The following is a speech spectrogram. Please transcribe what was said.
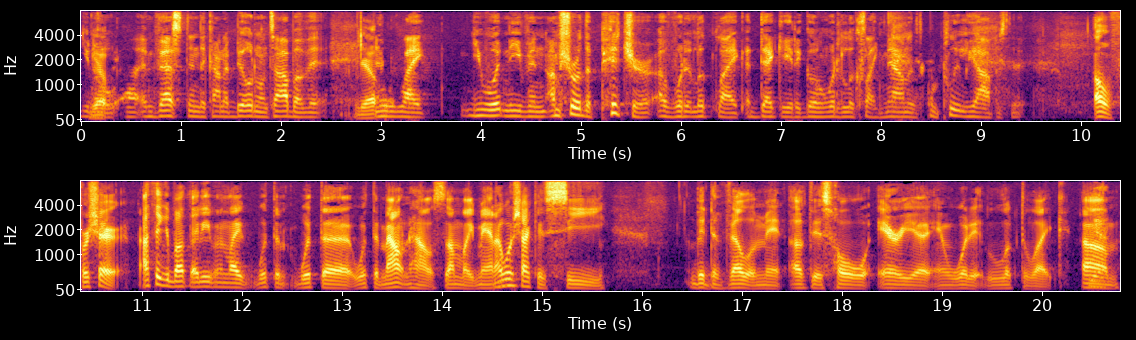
you know, Yep. uh, invest in to kind of build on top of it. Yeah, And like you wouldn't even. I'm sure the picture of what it looked like a decade ago and what it looks like now is completely opposite. Oh, for sure. I think about that even like with the with the with the mountain house. I'm like, man, I wish I could see the development of this whole area and what it looked like. Yeah. Um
